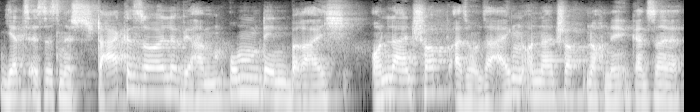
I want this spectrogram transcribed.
Jetzt ist es eine starke Säule. Wir haben um den Bereich Online-Shop, also unser eigenen Online-Shop, noch eine ganze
